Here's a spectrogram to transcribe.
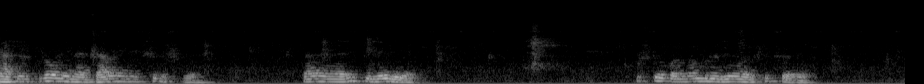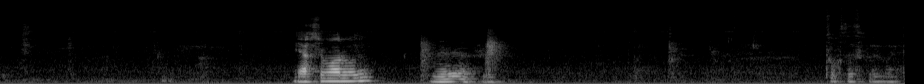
Yatırtır olayına dalını çürüşüyor. Dalını güzel yer. İşte ondan bir üzüm olmuş şöyle. Yaxshi bor bo'ldi. Ne yapsın? To'xtatib qo'yib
